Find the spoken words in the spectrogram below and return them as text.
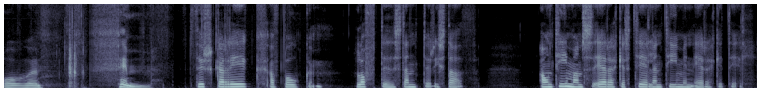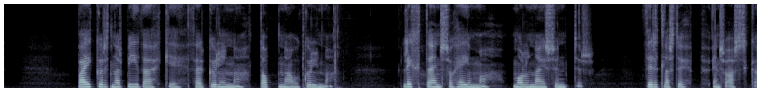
uh, Þurka rík af bókum, loftið stendur í stað. Án tímans er ekkert til en tímin er ekki til. Bækurnar býða ekki, þær gulna, dopna og gulna, lykta eins og heima, molna í sundur, þyrlast upp eins og aska.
